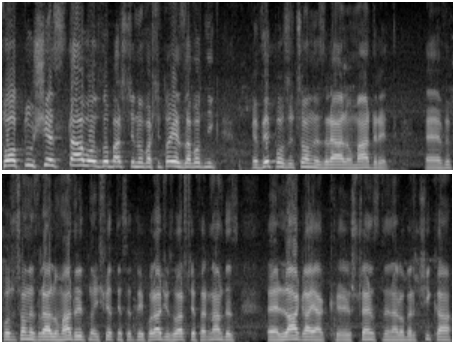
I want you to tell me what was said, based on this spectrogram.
Co tu się stało? Zobaczcie, no właśnie to jest zawodnik wypożyczony z Realu Madryt. E, wypożyczony z Realu Madryt, no i świetnie sobie tutaj poradził. Zobaczcie, Fernandez e, laga jak e, szczęsny na Robercika.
